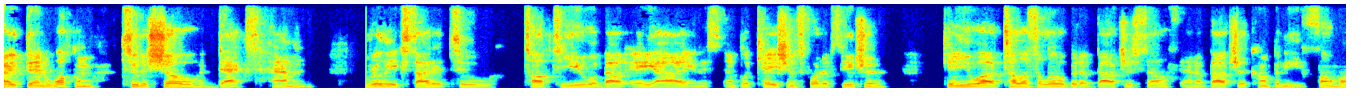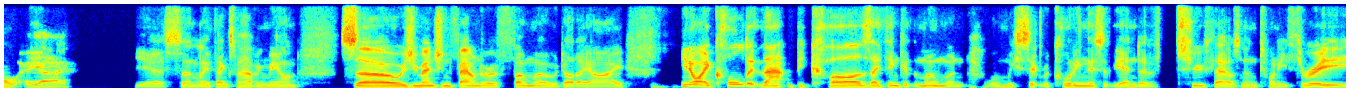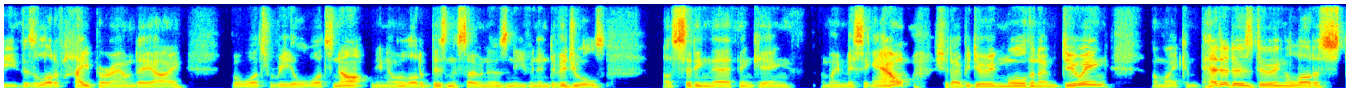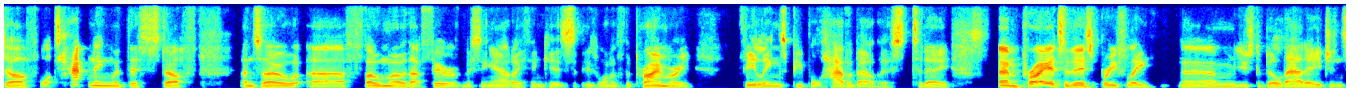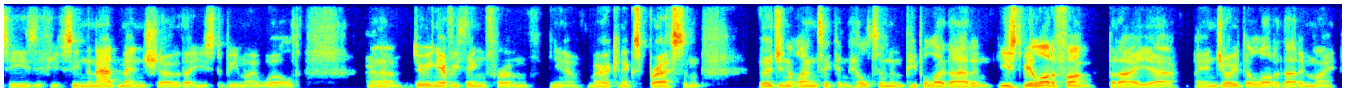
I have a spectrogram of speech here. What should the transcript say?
right, then welcome to the show, Dax Hamman. Really excited to talk to you about AI and its implications for the future. Can you uh, tell us a little bit about yourself and about your company, FOMO AI? Yeah, certainly. Thanks for having me on. So, as you mentioned, founder of FOMO.ai, you know, I called it that because I think at the moment, when we sit recording this at the end of 2023, there's a lot of hype around AI, but what's real, what's not? You know, a lot of business owners and even individuals are sitting there thinking, Am I missing out? Should I be doing more than I'm doing? Are my competitors doing a lot of stuff? What's happening with this stuff? And so uh, FOMO, that fear of missing out, I think is is one of the primary feelings people have about this today. Um, prior to this, briefly, um, used to build ad agencies. If you've seen the Mad Men show, that used to be my world. Um, doing everything from you know American Express and Virgin Atlantic and Hilton and people like that, and used to be a lot of fun. But I uh, I enjoyed a lot of that in my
